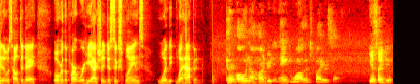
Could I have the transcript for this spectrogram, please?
that was held today over the part where he actually just explains what what happened. You own 108 wallets by yourself. Yes, I do.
